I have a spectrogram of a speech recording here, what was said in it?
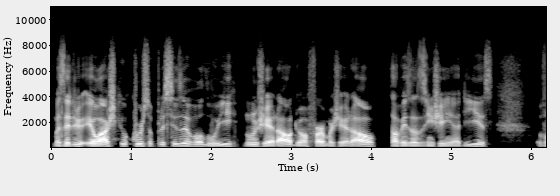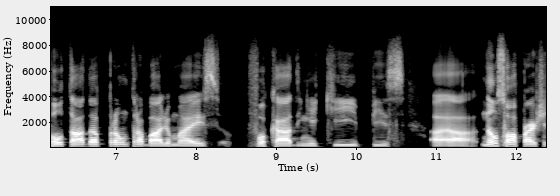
Mas ele, eu acho que o curso precisa evoluir, num geral, de uma forma geral, talvez as engenharias, voltada para um trabalho mais focado em equipes, uh, não só a parte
